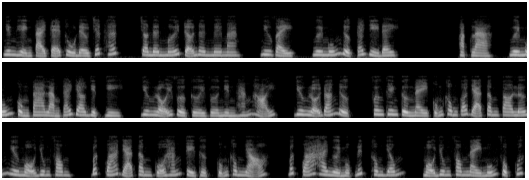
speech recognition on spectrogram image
nhưng hiện tại kẻ thù đều chết hết, cho nên mới trở nên mê man. Như vậy, ngươi muốn được cái gì đây? Hoặc là, ngươi muốn cùng ta làm cái giao dịch gì? Dương lỗi vừa cười vừa nhìn hắn hỏi, Dương lỗi đoán được, Phương Thiên Tường này cũng không có giả tâm to lớn như mộ dung phong, bất quá giả tâm của hắn kỳ thực cũng không nhỏ, bất quá hai người mục đích không giống, mộ dung phong này muốn phục quốc,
